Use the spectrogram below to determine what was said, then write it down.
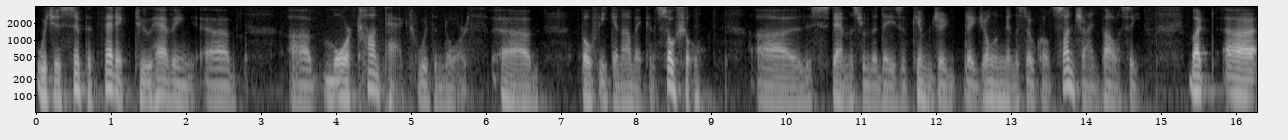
which is sympathetic to having uh, uh, more contact with the North, uh, both economic and social. Uh, this stems from the days of Kim Dae Jung and the so called Sunshine Policy. But uh,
